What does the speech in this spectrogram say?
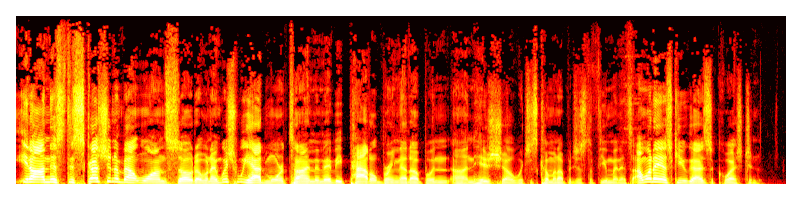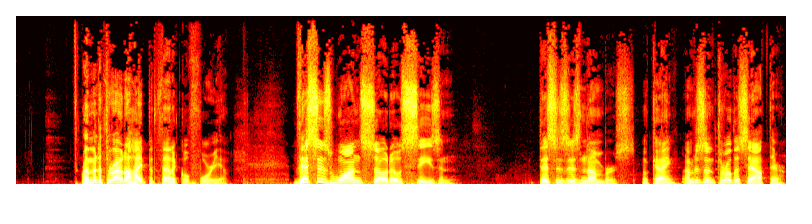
you know, on this discussion about Juan Soto, and I wish we had more time, and maybe Pat will bring that up on, on his show, which is coming up in just a few minutes. I want to ask you guys a question. I'm going to throw out a hypothetical for you. This is Juan Soto's season. This is his numbers. Okay, I'm just going to throw this out there.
